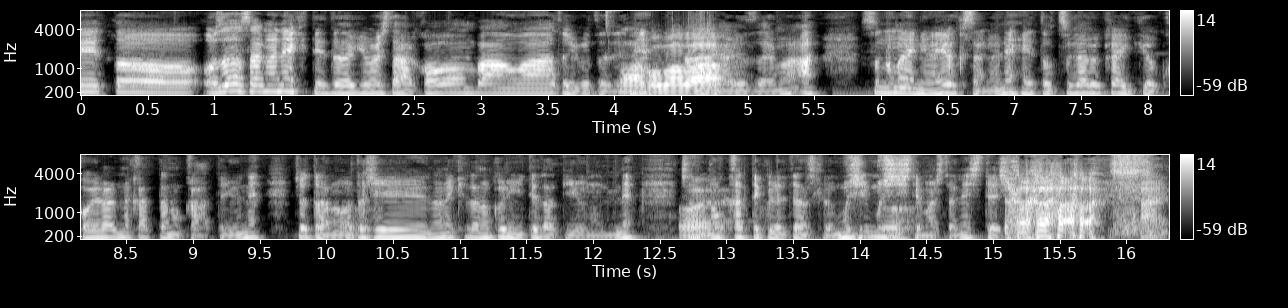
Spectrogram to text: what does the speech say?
えっ、と、小沢さんがね、来ていただきました。こんばんは。ということでね。あこんばんはいありがとうございます。あ、その前にあよくさんがね、えっ、と、津軽海峡を越えられなかったのかというね、ちょっとあの、うん私のね、北の国に行ってたっていうのにね、ちょっと乗っかってくれてたんですけど、無視、無視してましたね、してしまいました。はい。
